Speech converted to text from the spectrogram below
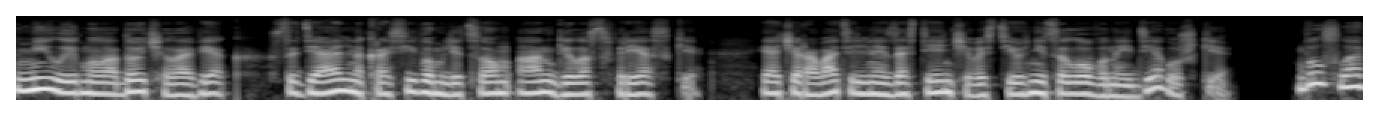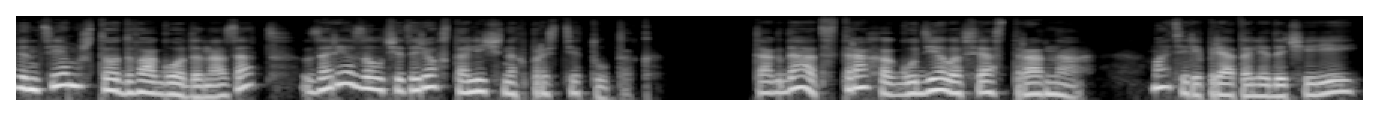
милый молодой человек с идеально красивым лицом ангела с фрески и очаровательной застенчивостью нецелованной девушки был славен тем, что два года назад зарезал четырех столичных проституток. Тогда от страха гудела вся страна. Матери прятали дочерей.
